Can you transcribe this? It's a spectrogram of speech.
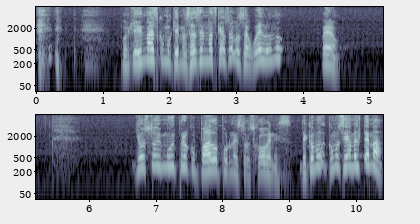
porque es más como que nos hacen más caso a los abuelos, ¿no? Bueno, yo estoy muy preocupado por nuestros jóvenes. ¿De cómo, cómo se llama el tema?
